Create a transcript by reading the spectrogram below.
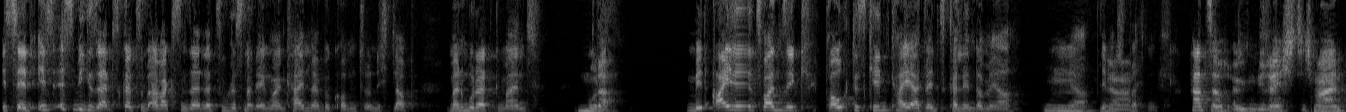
ist ja, ist, ist wie gesagt, es gehört zum Erwachsensein dazu, dass man irgendwann keinen mehr bekommt. Und ich glaube, meine Mutter hat gemeint, Mutter. mit 21 braucht das Kind kein Adventskalender mehr. Hm, Ja, ja. dementsprechend. Hat sie auch irgendwie recht. Ich meine,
